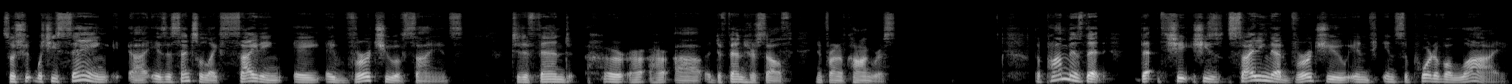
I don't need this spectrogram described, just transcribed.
So she, what she's saying uh, is essentially like citing a, a virtue of science to defend her, her, her uh, defend herself in front of Congress. The problem is that that she she's citing that virtue in in support of a lie,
